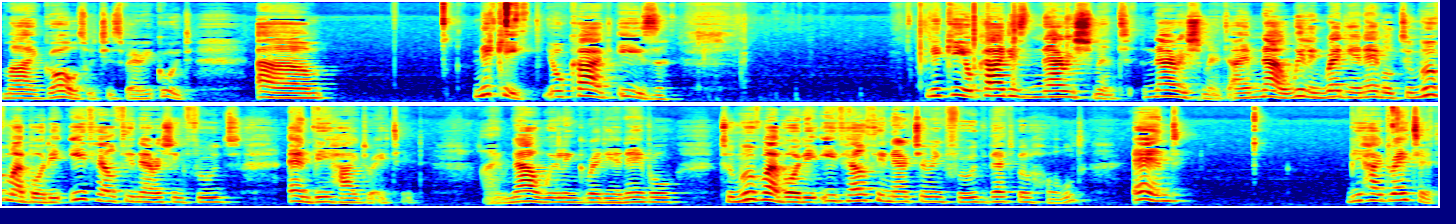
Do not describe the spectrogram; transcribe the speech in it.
my goals, which is very good. Um, Nikki, your card is Nikki, your card is nourishment. Nourishment. I am now willing, ready, and able to move my body, eat healthy, nourishing foods, and be hydrated. I am now willing, ready, and able to move my body, eat healthy, nurturing food that will hold, and be hydrated.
